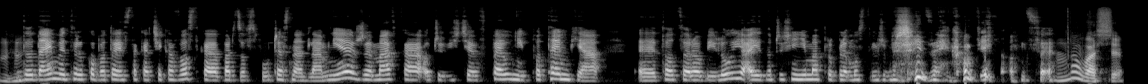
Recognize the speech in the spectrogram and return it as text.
Mhm. Dodajmy tylko, bo to jest taka ciekawostka bardzo współczesna dla mnie, że matka oczywiście w pełni potępia E, to, co robi Louis, a jednocześnie nie ma problemu z tym, żeby żyć za jego pieniądze. No właśnie,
